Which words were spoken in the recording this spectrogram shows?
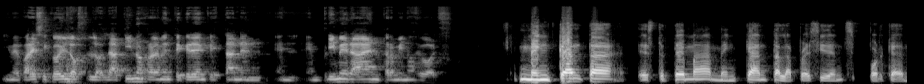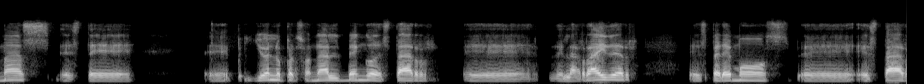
Y me parece que hoy los, latinos realmente creen que están en, en primera A en términos de golf. Me encanta este tema, me encanta la Presidents, porque además, este, eh, yo en lo personal vengo de estar eh, de la Ryder, esperemos eh, estar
